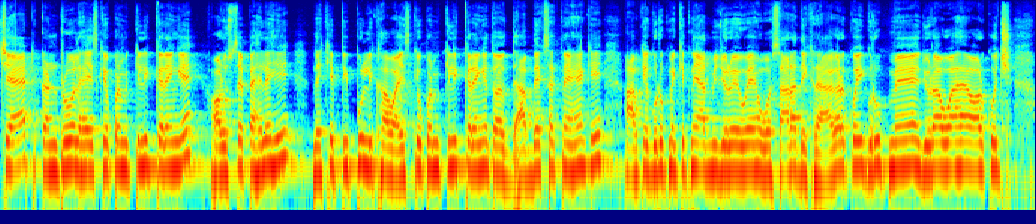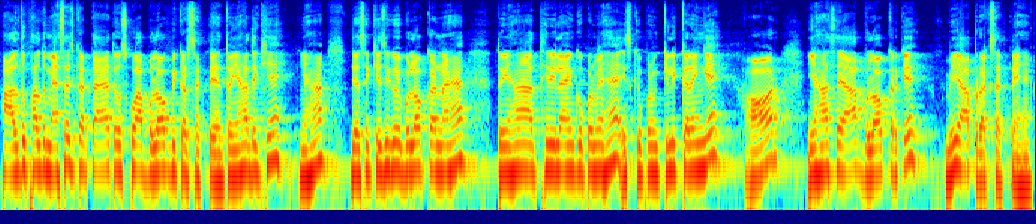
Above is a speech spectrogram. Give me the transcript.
चैट कंट्रोल है, इसके ऊपर में क्लिक करेंगे और उससे पहले ही देखिए पीपू लिखा हुआ है, इसके ऊपर में क्लिक करेंगे तो आप देख सकते हैं कि आपके ग्रुप में कितने आदमी जुड़े हुए हैं, वो सारा दिख रहा है। अगर कोई ग्रुप में जुड़ा हुआ है और कुछ आलतू फालतू मैसेज करता है तो उसको आप ब्लॉक भी कर सकते हैं। तो यहाँ देखिए, यहाँ जैसे किसी को ब्लॉक करना है तो यहाँ थ्री लाइन के ऊपर में है, इसके ऊपर में क्लिक करेंगे और यहाँ से आप ब्लॉक करके भी आप रख सकते हैं।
